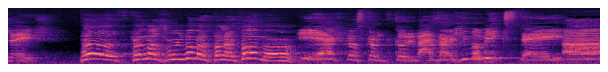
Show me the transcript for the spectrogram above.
Cześć! Cześć, skąd masz mój numer telefonu? Jak to skąd kurwa z archiwum Mixtape? A,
